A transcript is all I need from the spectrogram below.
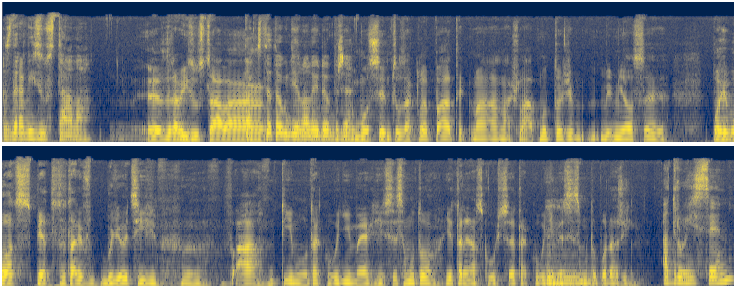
Zdraví zůstává. Eh, zdraví zůstává. Tak jste to udělali dobře. Musím to zaklepat, teď má našlápnuto, že by měl se pohybovat zpět tady v Budějovicích v A týmu, tak uvidíme, jestli se mu to, je tady na zkoušce, tak uvidíme, mm-hmm. jestli se mu to podaří. A druhý syn?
